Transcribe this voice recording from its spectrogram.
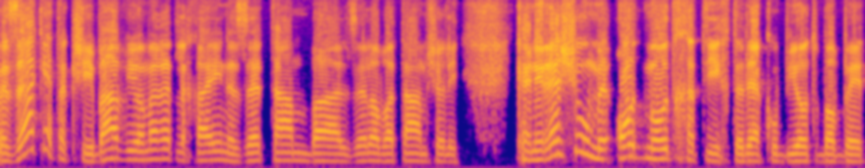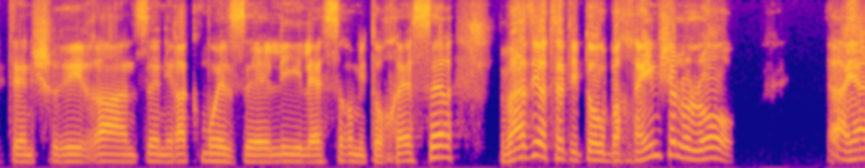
וזה הקטע, כשהיא באה והיא אומרת לך, הנה זה טמבל, זה לא בטעם שלי. כנראה שהוא מאוד מאוד חתיך, אתה יודע, קוביות בבטן, שרירן, זה נראה כמו איזה אליל, עשר מתוך עשר, ואז היא יוצאת איתו, הוא בחיים שלו לא היה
